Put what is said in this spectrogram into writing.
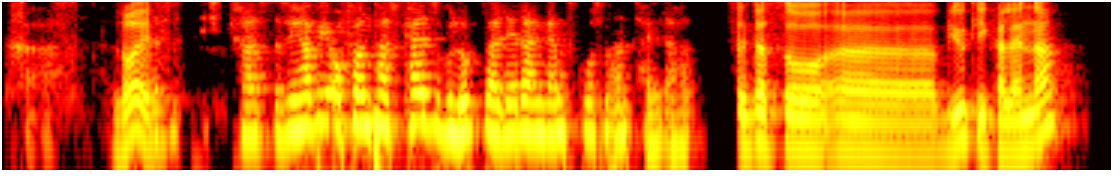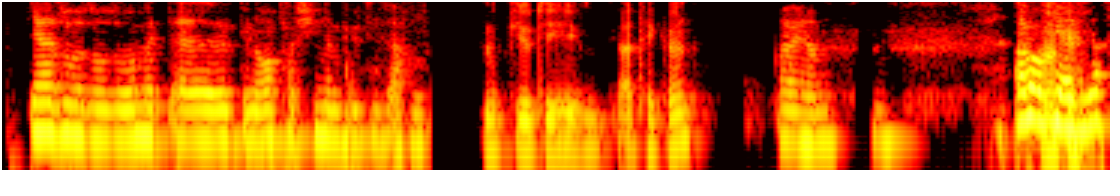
Krass. Das Läuft. ist echt krass. Deswegen habe ich auch vorhin Pascal so gelobt, weil der da 'n ganz großen Anteil da hat. Sind das so, äh, Beauty-Kalender? Ja, so so so mit, äh, genau, verschiedenen Beauty-Sachen. Mit Beauty-Artikeln? Ah ja. Hm. Aber okay, Okay. also das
